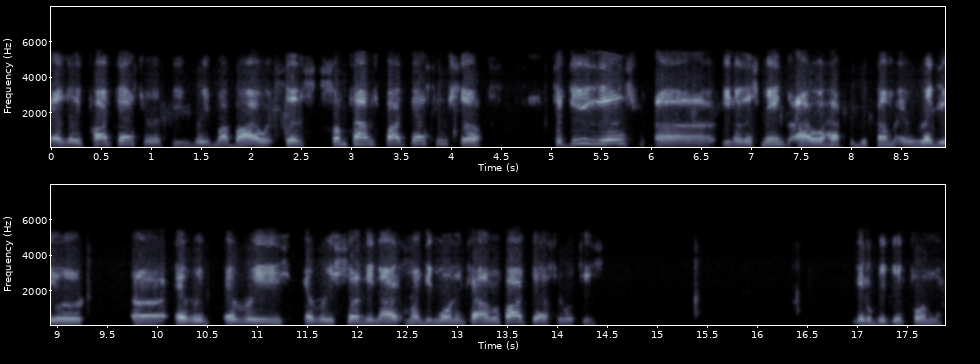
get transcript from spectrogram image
as a podcaster. If you read my bio, it says sometimes podcaster. So to do this, uh, you know, this means I will have to become a regular uh, every every every Sunday night, Monday morning kind of a podcaster, which is it'll be good for me.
